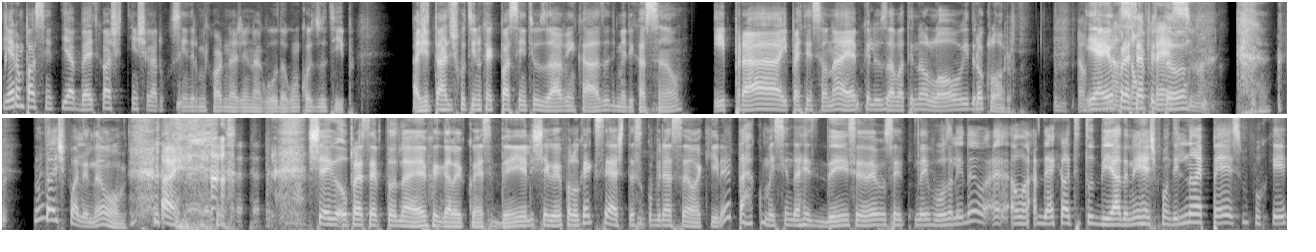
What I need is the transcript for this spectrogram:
E era um paciente diabético, eu acho que tinha chegado com síndrome coronariana aguda, alguma coisa do tipo. A gente tava discutindo o que, é que o paciente usava em casa de medicação. E pra hipertensão na época, ele usava atenolol e hidrocloro. é E aí o preceptor-. Não dá spoiler, não, homem. Aí, chega, o preceptor na época, a galera que conhece bem, ele chegou e falou: O que, é que você acha dessa combinação aqui? Né? Tava comecinho da residência, né? Você nervoso ali, não, é, é, aquela titubeada, nem respondi. Ele não é péssimo, porque,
